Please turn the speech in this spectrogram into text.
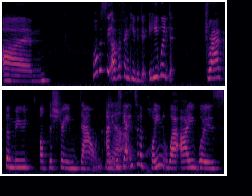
um, what was the other thing he would do? He would drag the mood of the stream down, and it was getting to the point where I was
